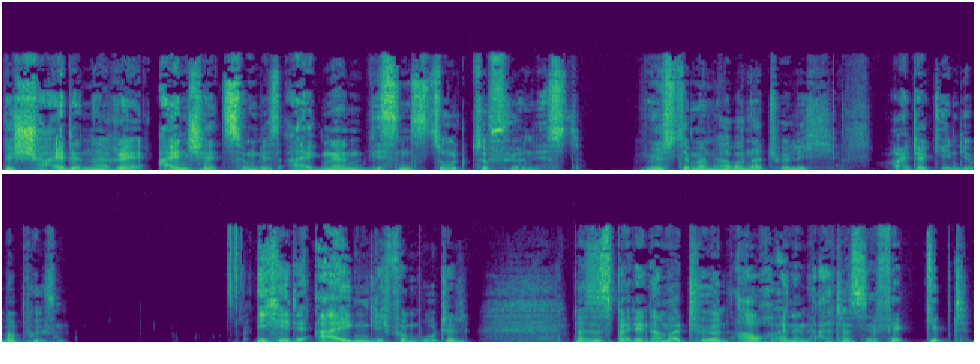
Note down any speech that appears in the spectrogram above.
bescheidenere Einschätzung des eigenen Wissens zurückzuführen ist. Müsste man aber natürlich weitergehend überprüfen. Ich hätte eigentlich vermutet, dass es bei den Amateuren auch einen Alterseffekt gibt,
